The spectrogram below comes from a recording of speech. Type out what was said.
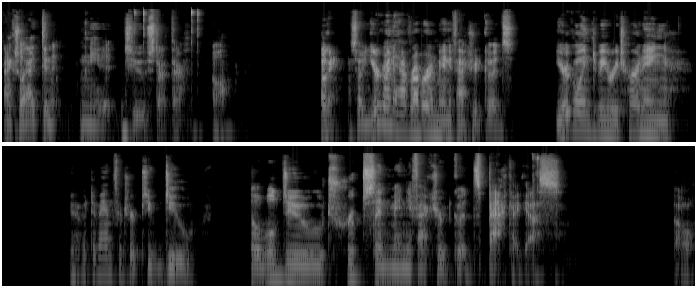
Actually, I didn't need it to start there. Oh. Okay, so you're going to have rubber and manufactured goods. You're going to be returning. Do you have a demand for troops? You do. So we'll do troops and manufactured goods back, I guess. So,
